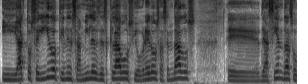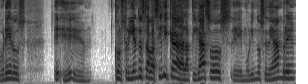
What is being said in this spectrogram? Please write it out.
y acto seguido tienes a miles de esclavos y obreros hacendados eh, de haciendas, obreros, eh, eh, construyendo esta basílica a latigazos, muriéndose de hambre,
